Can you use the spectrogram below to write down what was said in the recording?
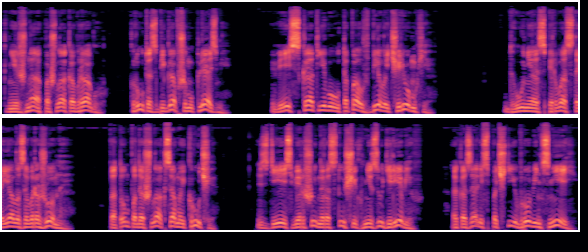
Княжна пошла к оврагу, круто сбегавшему Клязьме. Весь скат его утопал в белой черемухе. Дуня сперва стояла завороженная, потом подошла к самой круче. Здесь вершины растущих внизу деревьев оказались почти вровень с ней.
